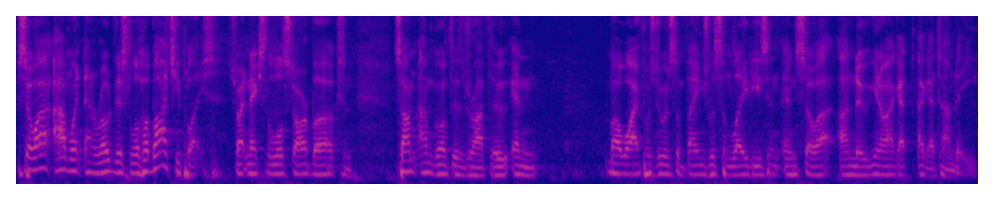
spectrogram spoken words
So I, I, went the road to this little hibachi place. It's right next to the little Starbucks, and so I'm, I'm going through the drive-through, and my wife was doing some things with some ladies, and, and so I, I knew you know I got I got time to eat.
